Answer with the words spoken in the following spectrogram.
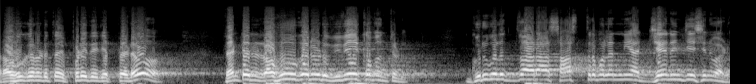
రహుగణుడితో ఎప్పుడైతే చెప్పాడో వెంటనే రహుగణుడు వివేకవంతుడు. గురువుల ద్వారా శాస్త్రములన్నీ అధ్యయనం చేసినవాడు.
